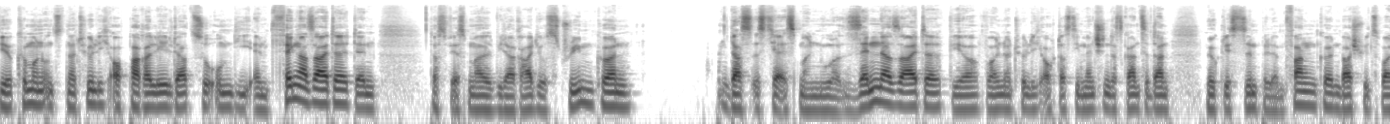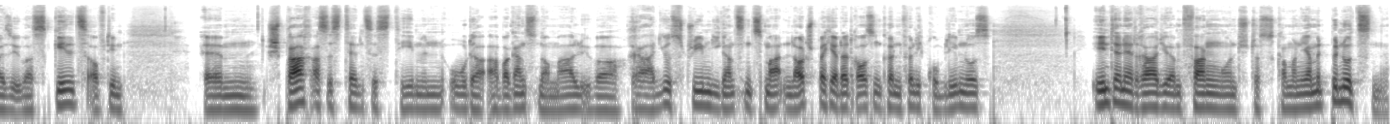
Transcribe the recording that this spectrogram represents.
Wir kümmern uns natürlich auch parallel dazu um die Empfängerseite, denn dass wir es mal wieder Radio streamen können, das ist ja erstmal nur Senderseite. Wir wollen natürlich auch, dass die Menschen das Ganze dann möglichst simpel empfangen können, beispielsweise über Skills auf den ähm, Sprachassistenzsystemen oder aber ganz normal über Radiostream. Die ganzen smarten Lautsprecher da draußen können völlig problemlos Internetradio empfangen und das kann man ja mit benutzen.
